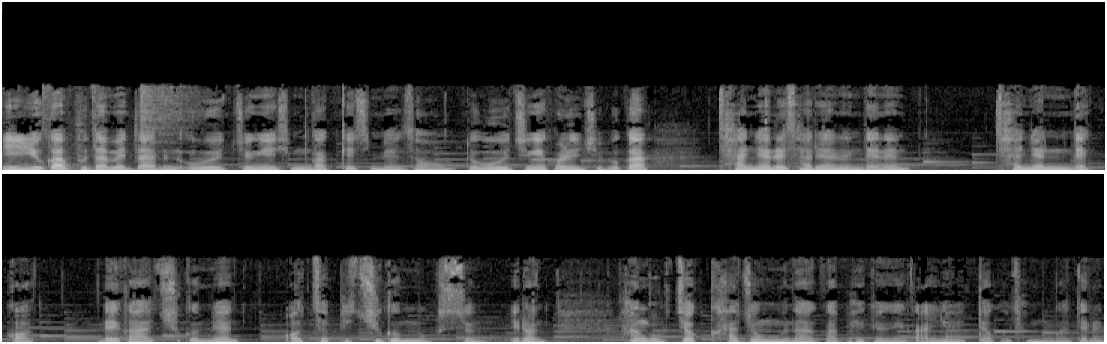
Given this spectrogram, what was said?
이 육아 부담에 따른 우울증이 심각해지면서 또 우울증에 걸린 주부가 자녀를 살해하는 데는 자녀는 내 것, 내가 죽으면 어차피 죽은 목숨 이런 한국적 가족 문화가 배경에 깔려 있다고 전문가들은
